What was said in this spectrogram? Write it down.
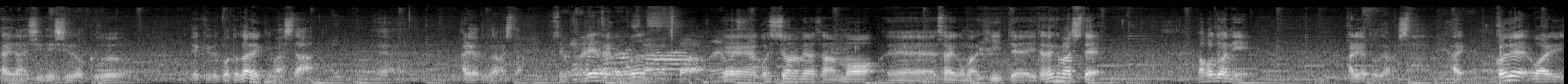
対談 CD 収録できることができました、えーありがとうございました。ありがとうございますえーご視聴の皆さんも、えー最後まで聞いていただきまして誠にありがとうございました、はい、これで終わりに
